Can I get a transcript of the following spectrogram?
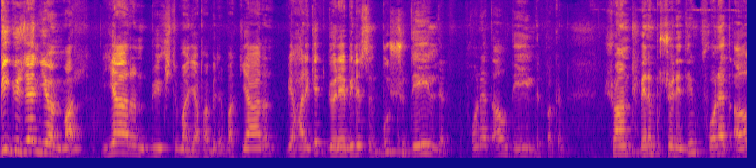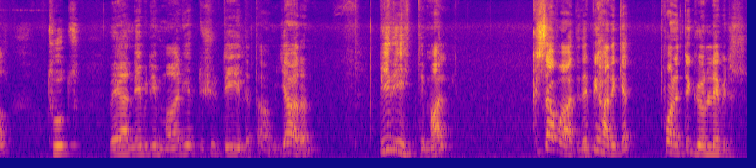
Bir güzel yön var. Yarın büyük ihtimal yapabilir. Bak yarın bir hareket görebilirsin. Bu şu değildir. Fonet al değildir bakın. Şu an benim bu söylediğim fonet al, tut veya ne bileyim maliyet düşür değildir. Tamam mı? Yarın bir ihtimal kısa vadede bir hareket fonette görülebilir.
